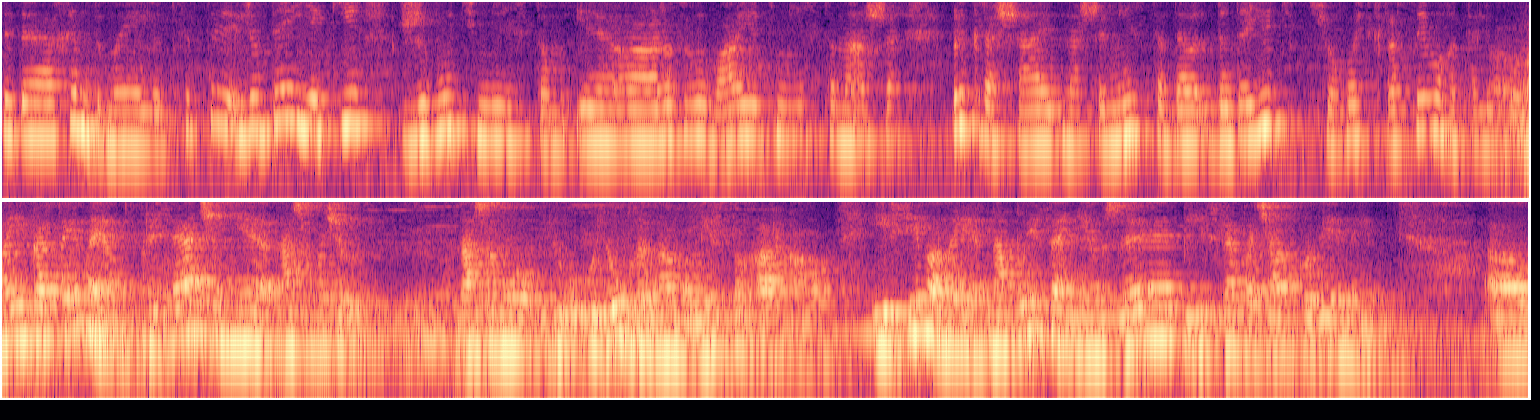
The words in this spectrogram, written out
це е, хендмею, це людей, які живуть містом і е, розвивають місто наше, прикрашають наше місто, додають чогось красивого та любові. Мої картини присвячені нашому нашому улюбленому місту Харкову. І всі вони написані вже після початку війни. Е,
